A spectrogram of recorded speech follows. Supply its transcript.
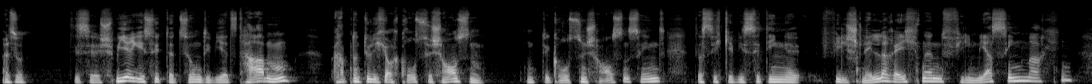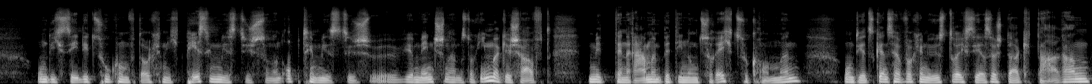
Also diese schwierige Situation, die wir jetzt haben, hat natürlich auch große Chancen. Und die großen Chancen sind, dass sich gewisse Dinge viel schneller rechnen, viel mehr Sinn machen und ich sehe die Zukunft auch nicht pessimistisch, sondern optimistisch. Wir Menschen haben es noch immer geschafft, mit den Rahmenbedingungen zurechtzukommen. Und jetzt geht es einfach in Österreich sehr, sehr stark daran,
